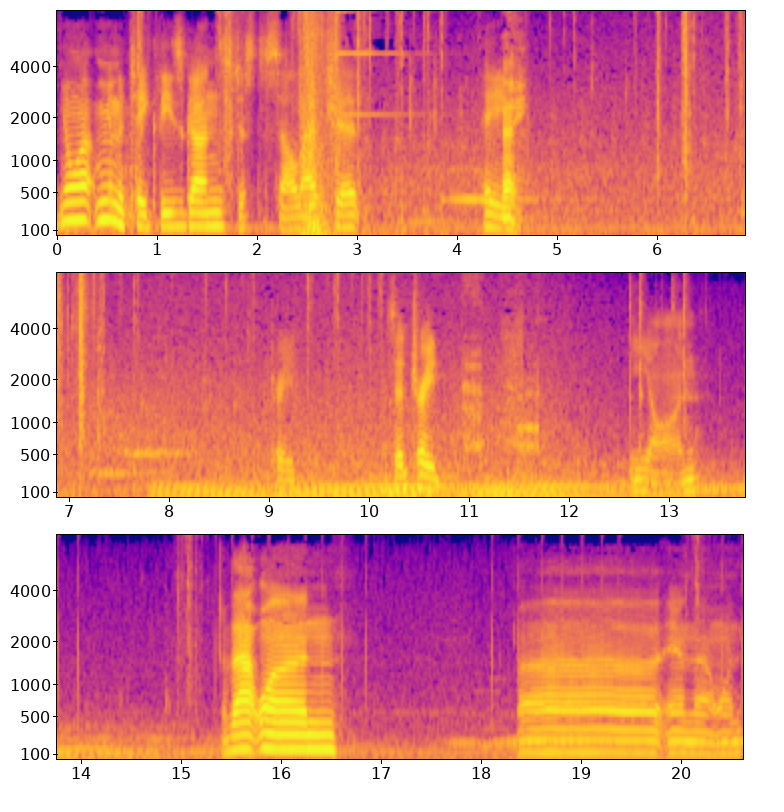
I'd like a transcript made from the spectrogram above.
You know what? I'm gonna take these guns just to sell that shit. Hey, Hey, trade. I said trade. Yawn. That one. Uh, and that one.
